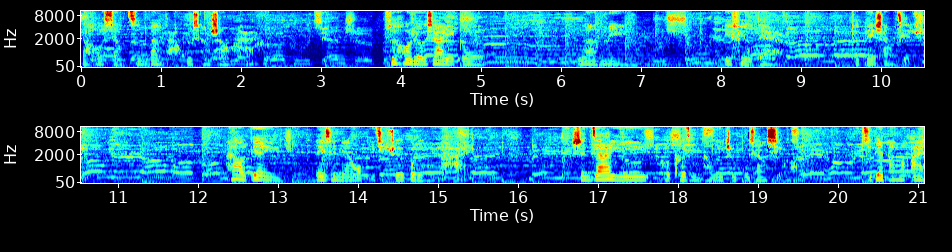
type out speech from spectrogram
然后想尽办法互相伤害，最后留下一个 “Love me if you dare” 的悲伤结局。还有电影《那些年我们一起追过的女孩》，沈佳宜和柯景腾一直互相喜欢，即便他们暧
